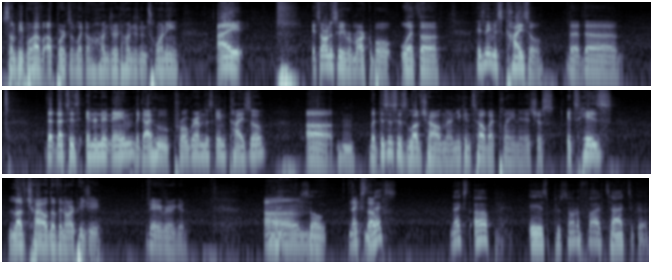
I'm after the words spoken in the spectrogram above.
Some people have upwards of like 100, 120. I it's honestly remarkable with uh his name is Keizo. The the that that's his internet name, the guy who programmed this game Keizo. Uh Mhm. but this is his love child, man. You can tell by playing it. It's just it's his love child of an RPG. Very very good. All right, Um so next up next next up is Persona 5 Tactica,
